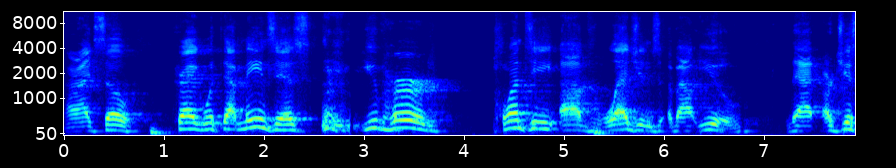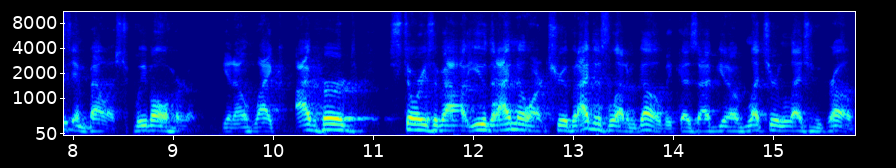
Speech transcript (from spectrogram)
All right. So, Craig, what that means is you've heard plenty of legends about you that are just embellished. We've all heard them, you know, like I've heard stories about you that I know aren't true, but I just let them go because I've, you know, let your legend grow.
